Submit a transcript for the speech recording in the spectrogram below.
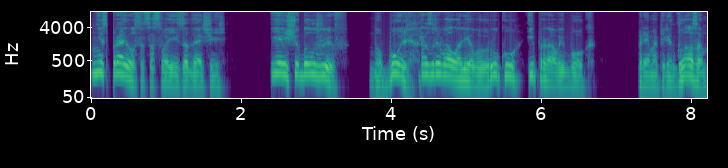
не справился со своей задачей. Я еще был жив, но боль разрывала левую руку и правый бок. Прямо перед глазом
